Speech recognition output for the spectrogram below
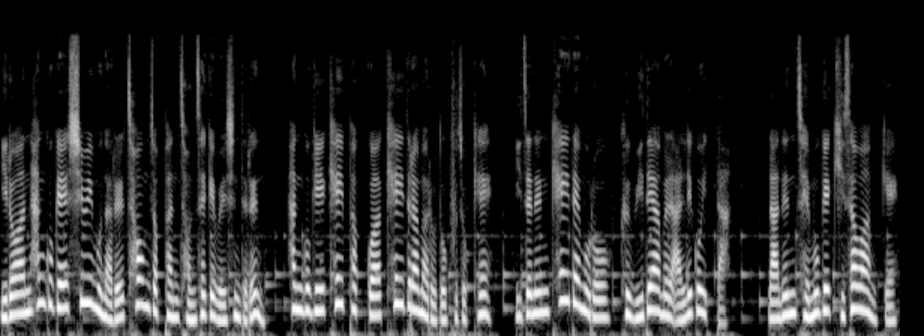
이러한 한국의 시위 문화를 처음 접한 전 세계 외신들은 한국이 케이팝과 케이드라마로도 부족해 이제는 케이데모로 그 위대함을 알리고 있다. 라는 제목의 기사와 함께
